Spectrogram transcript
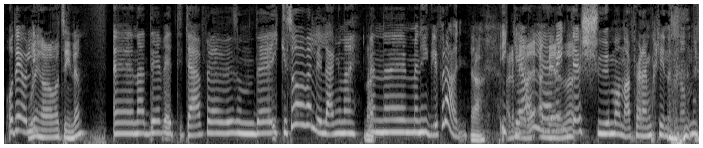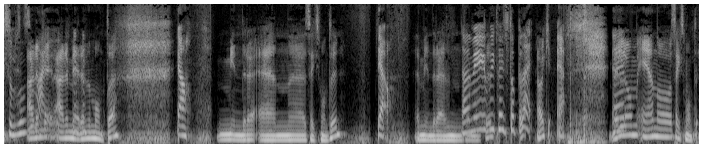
Hvor lenge har han vært singel igjen? Eh, nei, det vet ikke jeg, for det er, sånn, det er ikke så veldig lenge, nei. Nei. Men, eh, men hyggelig for han. Ja. Ikke er mer, alle er venter sju måneder før de kliner med noen, liksom, sånn er det, meg. er det mer enn en måned? Ja. Mindre enn eh, seks måneder? ja. Eh, Mindre enn ja vi, vi kan stoppe der. Ja, ok. Ja. Mellom én og seks måneder.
